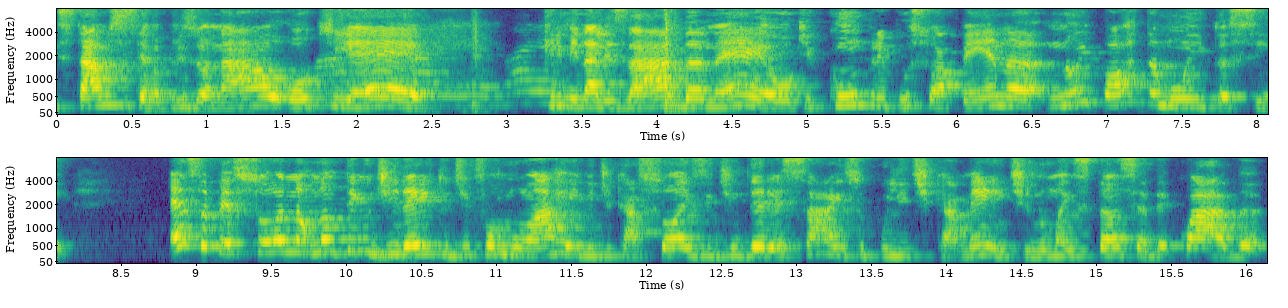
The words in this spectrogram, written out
está no sistema prisional ou que é criminalizada, né, ou que cumpre por sua pena, não importa muito assim. Essa pessoa não, não tem o direito de formular reivindicações e de endereçar isso politicamente numa instância adequada.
